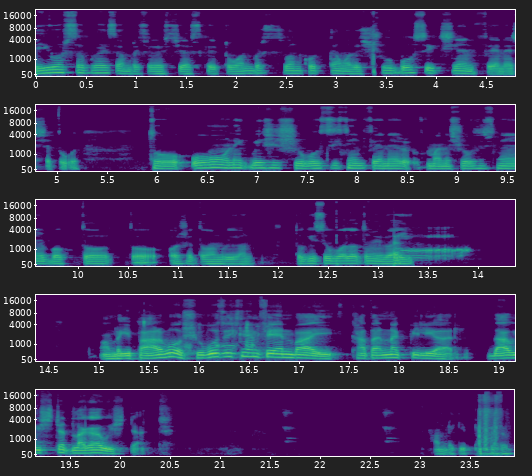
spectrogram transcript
এই হোয়াটসঅ্যাপ গাইস আমরা চলে এসেছি আজকে একটা ওয়ান ভার্সেস ওয়ান করতে আমাদের শুভ সিক্সিয়ান ফ্যানের সাথে তো ও অনেক বেশি শুভ সিক্সিয়ান ফ্যানের মানে শুভ সিক্সিয়ানের ভক্ত, তো ওর সাথে ওয়ান বি তো কিছু বলো তুমি, ভাই। আমরা কি পারব? শুভ সিক্সটিন ফ্যান ভাই। খাতারনাক প্লেয়ার দাও স্টার্ট লাগাও স্টার্ট আমরা কি পারব?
